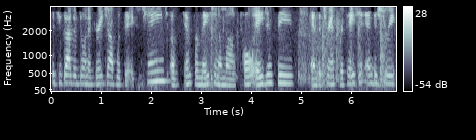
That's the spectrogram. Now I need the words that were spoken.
that you guys are doing a great job with the exchange of information among toll agencies and the transportation industry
